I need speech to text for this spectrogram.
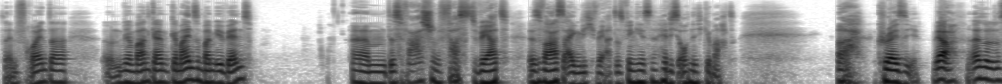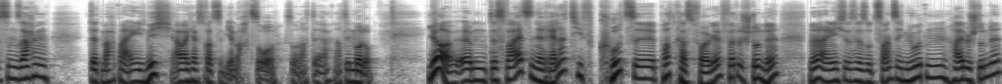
seinen Freund da. Und wir waren ge gemeinsam beim Event. Ähm, das war es schon fast wert. Es war es eigentlich wert. Deswegen hätte ich es auch nicht gemacht. Ah, crazy. Ja, also das sind Sachen, das macht man eigentlich nicht, aber ich habe es trotzdem gemacht, so, so nach, der, nach dem Motto. Ja, ähm, das war jetzt eine relativ kurze Podcast-Folge, Viertelstunde. Ne, eigentlich ist es ja so 20 Minuten, halbe Stunde.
